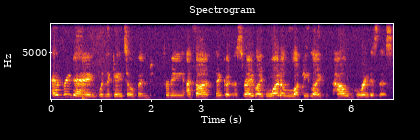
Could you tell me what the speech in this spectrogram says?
Every day when the gates opened for me. I thought, thank goodness, right? Like, what a lucky, like, how great is this?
